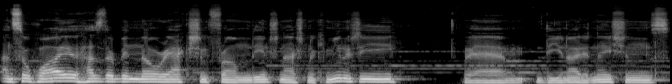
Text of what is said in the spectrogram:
And so, why has there been no reaction from the international community, um, the United Nations?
